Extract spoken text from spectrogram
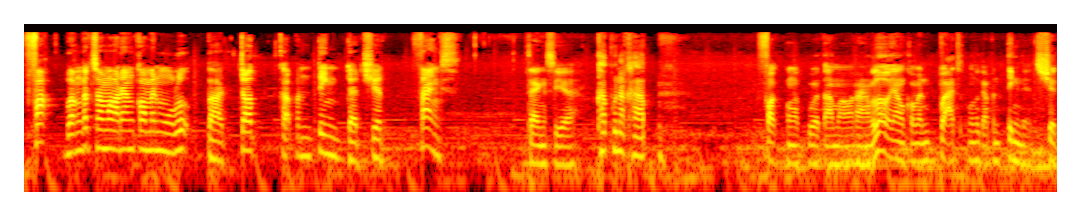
Fuck banget sama orang yang komen mulu. Bacot. Gak penting. That shit. Thanks. Thanks ya. kapuna kap Fuck banget buat sama orang lo yang komen bacot mulu gak penting that shit.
